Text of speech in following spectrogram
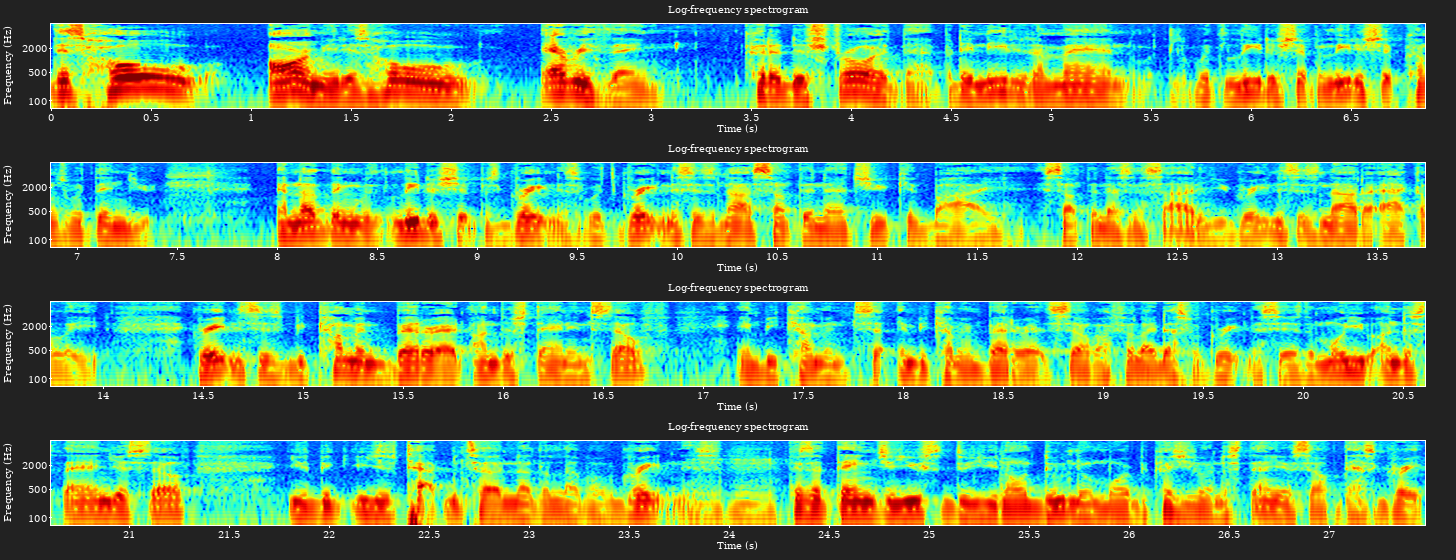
This whole army, this whole everything, could have destroyed that, but they needed a man with leadership, and leadership comes within you. Another thing with leadership is greatness. With greatness is not something that you can buy; it's something that's inside of you. Greatness is not an accolade. Greatness is becoming better at understanding self and becoming and becoming better at self. I feel like that's what greatness is. The more you understand yourself, you be, you just tap into another level of greatness mm-hmm. because the things you used to do you don't do no more because you understand yourself. That's great.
